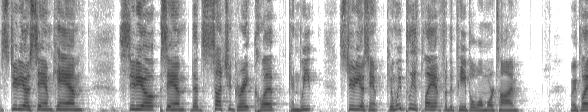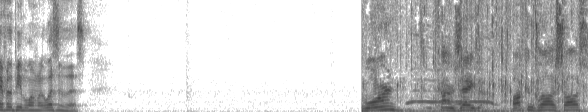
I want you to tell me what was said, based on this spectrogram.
Studio Sam Cam, Studio Sam. That's such a great clip. Can we, Studio Sam? Can we please play it for the people one more time? Let me play it for the people when we listen to this? Warren, Congress, Auchincloss sauce.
